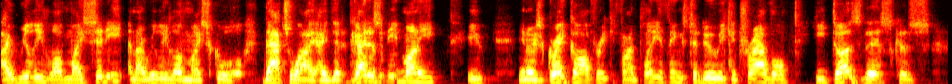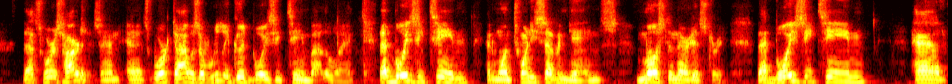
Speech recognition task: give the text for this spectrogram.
I really love my city and I really love my school. That's why I did it. The guy doesn't need money. He, you know, he's a great golfer. He can find plenty of things to do. He can travel. He does this because that's where his heart is. And, and it's worked. It was a really good Boise team, by the way. That Boise team had won 27 games, most in their history. That Boise team had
